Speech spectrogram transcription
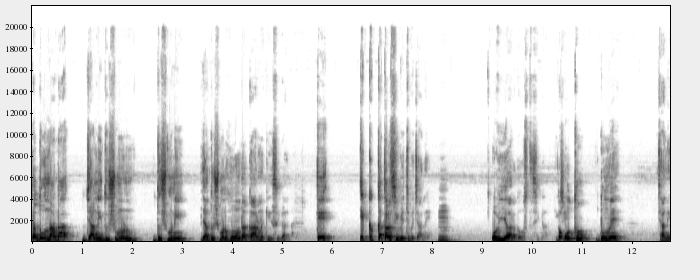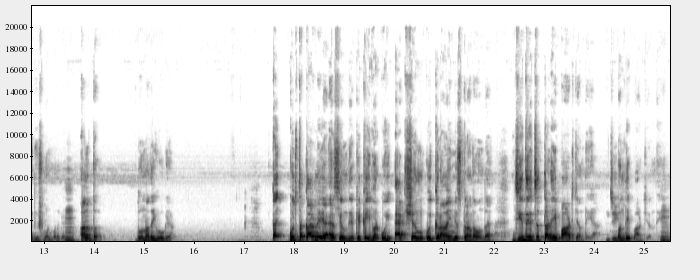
ਤਾਂ ਦੋਨਾਂ ਦਾ ਜਾਨੀ ਦੁਸ਼ਮਣ ਦੁਸ਼ਮਣੀ ਜਾਂ ਦੁਸ਼ਮਣ ਹੋਣ ਦਾ ਕਾਰਨ ਕੀ ਸੀਗਾ ਕਿ ਇੱਕ ਕਤਲ ਸੀ ਵਿੱਚ ਵਿਚਾਲੇ। ਹੂੰ। ਉਹ ਵੀ ਯਾਰ ਦੋਸਤ ਸੀਗਾ। ਤਾਂ ਉੱਥੋਂ ਦੋਵੇਂ ਜਾਨੀ ਦੁਸ਼ਮਣ ਬਣ ਗਏ। ਅੰਤ ਦੋਨਾਂ ਦਾ ਹੀ ਹੋ ਗਿਆ। ਕੁਝ ਤਾਂ ਕਾਰਨ ਐਸੇ ਹੁੰਦੇ ਆ ਕਿ ਕਈ ਵਾਰ ਕੋਈ ਐਕਸ਼ਨ ਕੋਈ ਕ੍ਰਾਈਮ ਇਸ ਤਰ੍ਹਾਂ ਦਾ ਹੁੰਦਾ ਜਿਹਦੇ ਵਿੱਚ ਧੜੇ ਪਾਟ ਜਾਂਦੇ ਆ। ਬੰਦੇ ਪਾਟ ਜਾਂਦੇ ਆ। ਹੂੰ।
